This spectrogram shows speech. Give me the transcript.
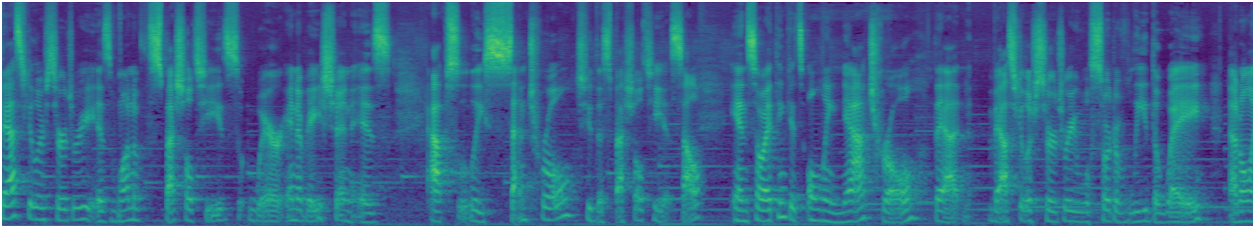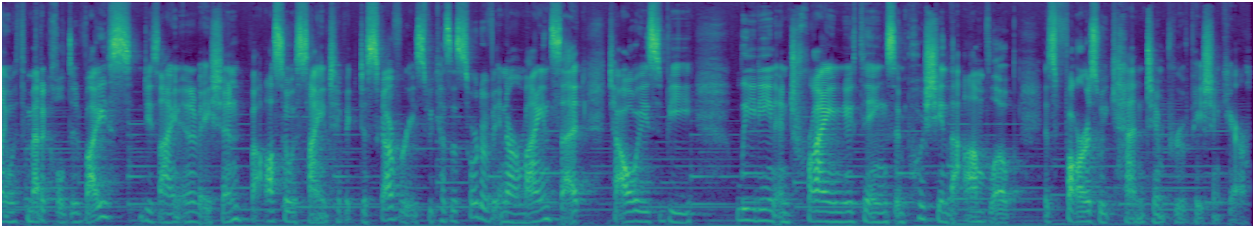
Vascular surgery is one of the specialties where innovation is absolutely central to the specialty itself. And so I think it's only natural that vascular surgery will sort of lead the way, not only with medical device design innovation, but also with scientific discoveries, because it's sort of in our mindset to always be leading and trying new things and pushing the envelope as far as we can to improve patient care.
